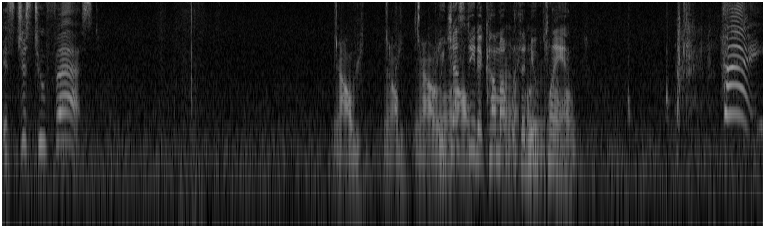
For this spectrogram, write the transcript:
It's just too fast. We just need to come up with a new plan. Hey!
